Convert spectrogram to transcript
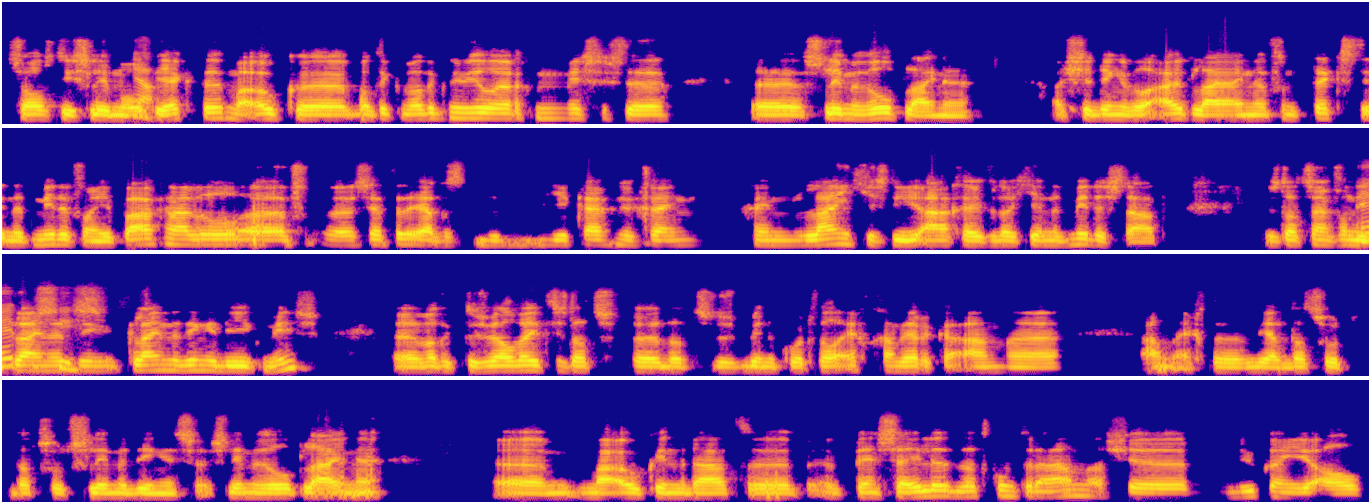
Zoals die slimme ja. objecten. Maar ook uh, wat, ik, wat ik nu heel erg mis is de uh, slimme hulplijnen. Als je dingen wil uitlijnen of een tekst in het midden van je pagina wil uh, zetten. Ja, dus, je krijgt nu geen, geen lijntjes die aangeven dat je in het midden staat. Dus dat zijn van die nee, kleine, ding, kleine dingen die ik mis. wat ik dus wel weet is dat ze, dat ze dus binnenkort wel echt gaan werken aan, aan echte, ja, dat, soort, dat soort slimme dingen. Slimme hulplijnen. Um, maar ook inderdaad penselen, dat komt eraan. Als je, nu kan je al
